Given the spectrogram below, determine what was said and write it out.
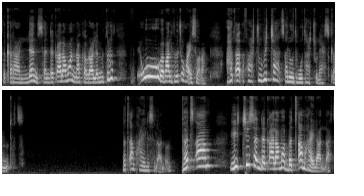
ፍቅር አለን ሰንደቅ ዓላማ እናከብራለን የምትሉት በማለት በጮህ አይሰራም። አጣጥፋችሁ ብቻ ጸሎት ቦታችሁ ላይ ያስቀምጡት። በጣም ኃይል ስላለው በጣም ይቺ ሰንደቅ ዓላማ በጣም ኃይል አላት።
